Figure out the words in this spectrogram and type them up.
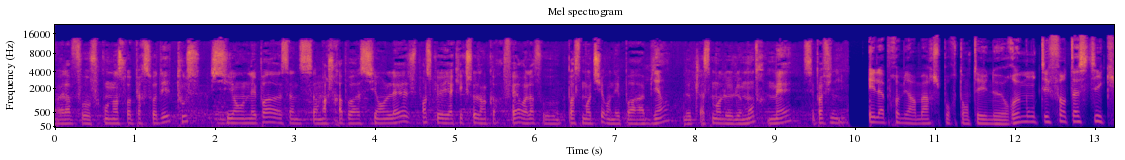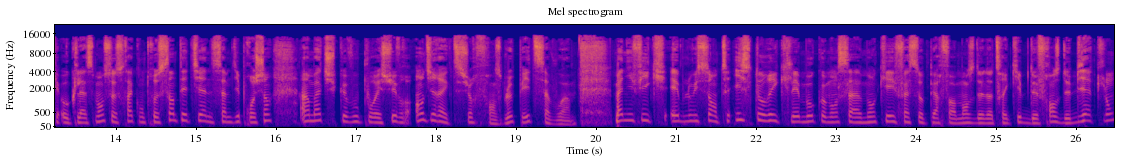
Voilà, faut, faut qu'on en soit persuadés tous. Si on ne l'est pas, ça ne marchera pas. Si on l'est, je pense qu'il y a quelque chose encore à faire. Voilà, faut pas se mentir, on n'est pas bien. Le classement le, montre, mais c'est pas fini. Et la première marche pour tenter une remontée fantastique au classement, ce sera contre Saint-Etienne samedi prochain. Un match que vous pourrez suivre en direct sur France Bleu Pays de Savoie. Magnifique, éblouissante, historique, les mots commencent à manquer face aux performances de notre équipe de France de biathlon.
